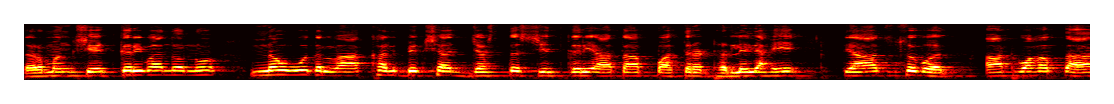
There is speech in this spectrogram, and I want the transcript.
तर मग शेतकरी बांधवांनो नव्वद लाखांपेक्षा जास्त शेतकरी आता पात्र ठरलेले आहे. त्याचसोबत आठवा हप्ता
